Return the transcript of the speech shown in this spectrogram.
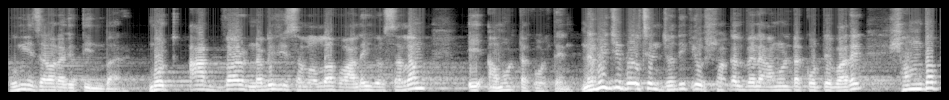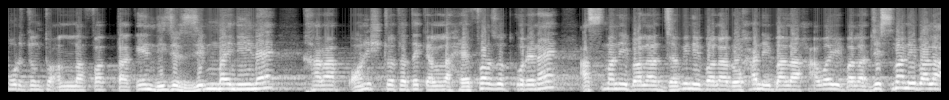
ঘুমিয়ে যাওয়ার আগে তিনবার। মোট আটবার নবীজি সাল্লাহ আলাইসাল্লাম এই আমলটা করতেন। নবীজি বলছেন, যদি কেউ সকাল বেলায় আমলটা করতে পারে, সন্ধ্যা পর্যন্ত আল্লাহ পাক তাকে নিজের জিম্মায় নিয়ে নেয়, খারাপ অনিষ্টতা থেকে আল্লাহ হেফাজত করে নেয়। আসমানি বালা, জমিনি বালা, রোহানি বালা, হাওয়াই বালা, জিসমানি বালা,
